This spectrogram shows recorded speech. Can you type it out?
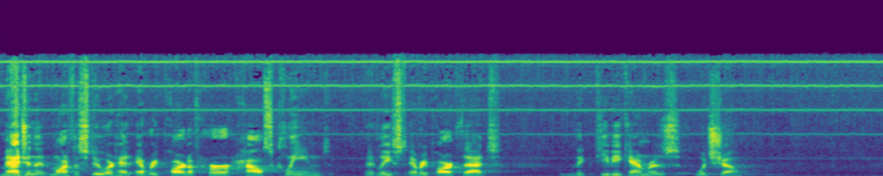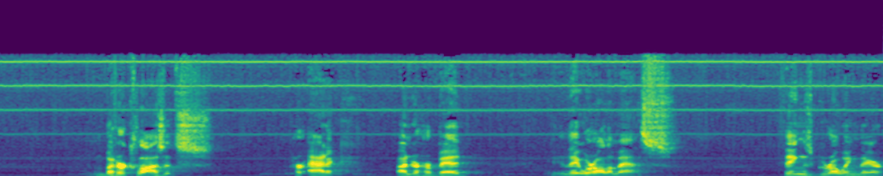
Imagine that Martha Stewart had every part of her house cleaned, at least every part that the TV cameras would show. But her closets, her attic, under her bed, they were all a mess. Things growing there,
